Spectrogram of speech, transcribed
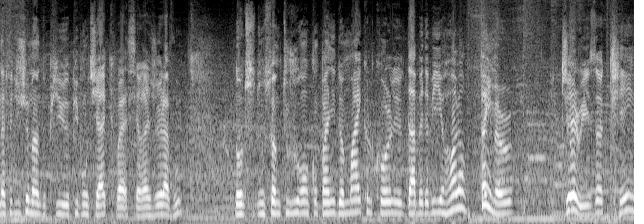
On a fait du chemin depuis, depuis Pontiac, ouais c'est vrai, je l'avoue. Donc nous sommes toujours en compagnie de Michael Cole, le WWE Hall of Famer, Jerry the King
